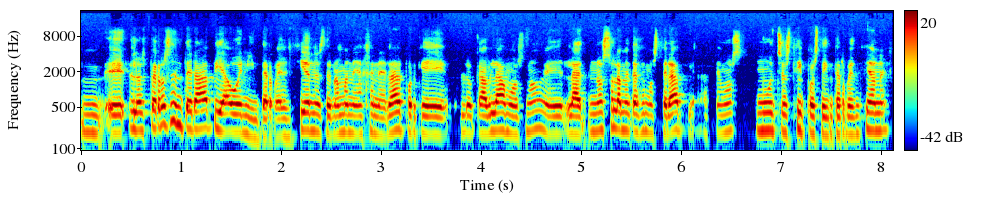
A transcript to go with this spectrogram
mm, eh, los perros en terapia o en intervenciones de una manera general, porque lo que hablamos, ¿no? Eh, no solamente hacemos terapia, hacemos muchos tipos de intervenciones.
